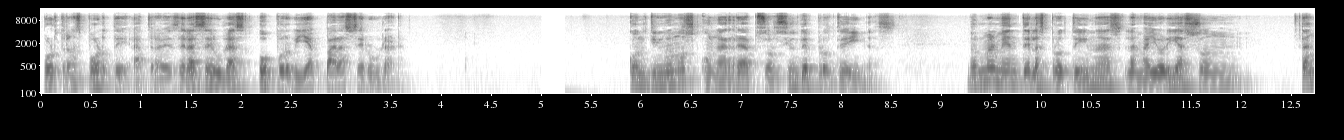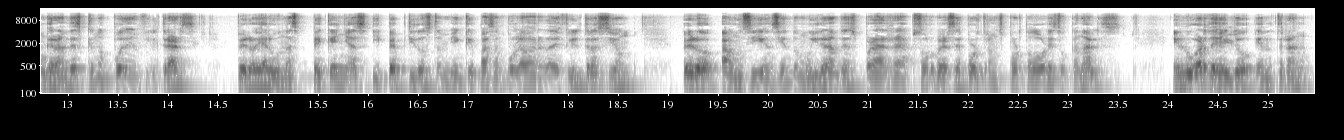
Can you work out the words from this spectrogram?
por transporte a través de las células o por vía paracelular. Continuemos con la reabsorción de proteínas. Normalmente las proteínas, la mayoría son tan grandes que no pueden filtrarse, pero hay algunas pequeñas y péptidos también que pasan por la barrera de filtración, pero aún siguen siendo muy grandes para reabsorberse por transportadores o canales. En lugar de ello, entran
